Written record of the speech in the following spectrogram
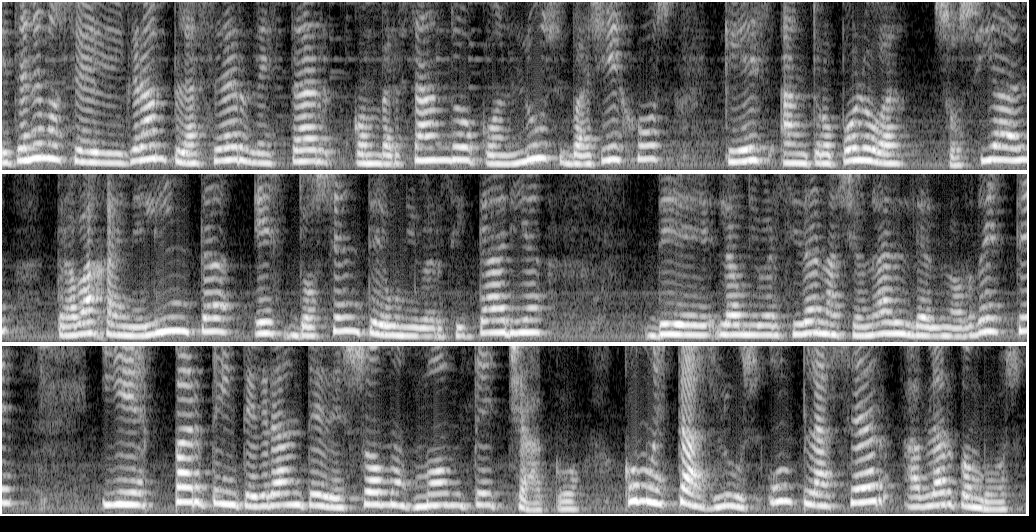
Eh, tenemos el gran placer de estar conversando con Luz Vallejos, que es antropóloga social, trabaja en el INTA, es docente universitaria de la Universidad Nacional del Nordeste y es parte integrante de Somos Monte Chaco. ¿Cómo estás, Luz? Un placer hablar con vos.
